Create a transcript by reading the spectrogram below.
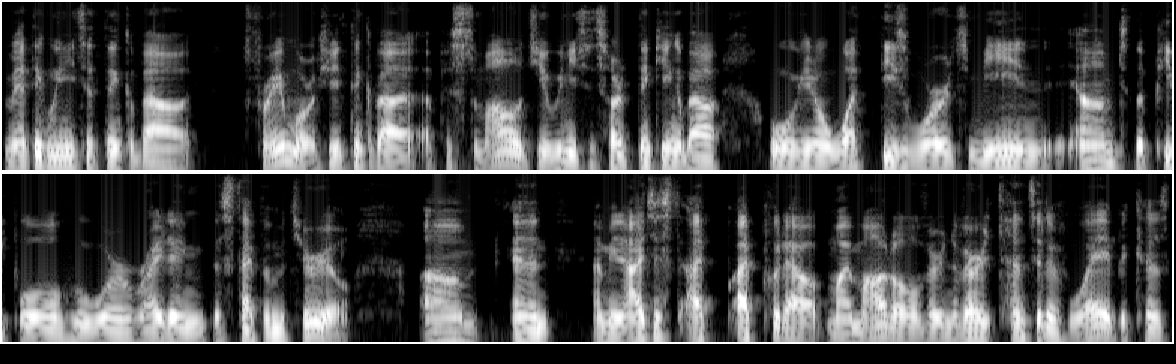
I mean, I think we need to think about frameworks, you think about epistemology, we need to start thinking about, well, you know, what these words mean um, to the people who were writing this type of material. Um, and I mean, I just I, I put out my model very, in a very tentative way because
